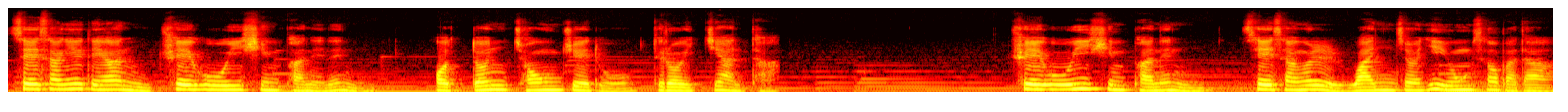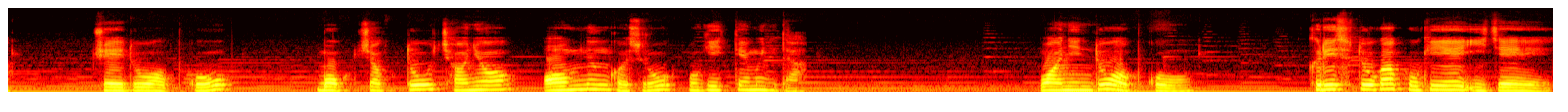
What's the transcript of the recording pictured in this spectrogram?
세상에 대한 최후의 심판에는 어떤 정죄도 들어있지 않다. 최후의 심판은 세상을 완전히 용서받아 죄도 없고 목적도 전혀 없는 것으로 보기 때문이다. 원인도 없고 그리스도가 보기에 이제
